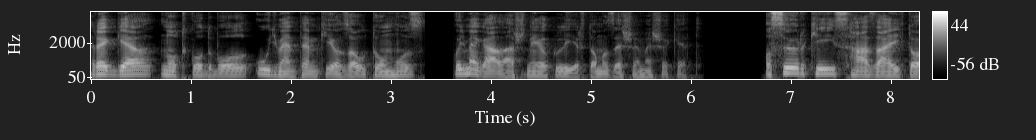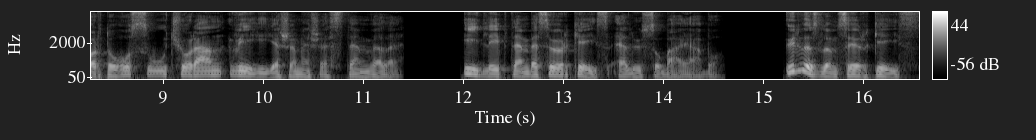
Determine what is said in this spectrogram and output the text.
Reggel Notkodból úgy mentem ki az autómhoz, hogy megállás nélkül írtam az SMS-eket. A Case házáig tartó hosszú út során végig SMS-eztem vele. Így léptem be Case előszobájába. Üdvözlöm, Sir Case!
